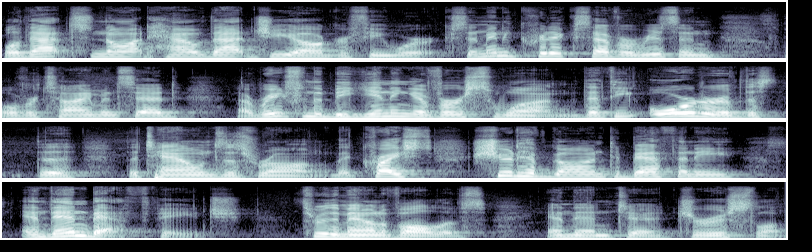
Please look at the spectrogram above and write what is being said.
well, that's not how that geography works. And many critics have arisen over time and said, uh, right from the beginning of verse 1, that the order of the, the, the towns is wrong, that Christ should have gone to Bethany and then Bethphage through the Mount of Olives and then to Jerusalem.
